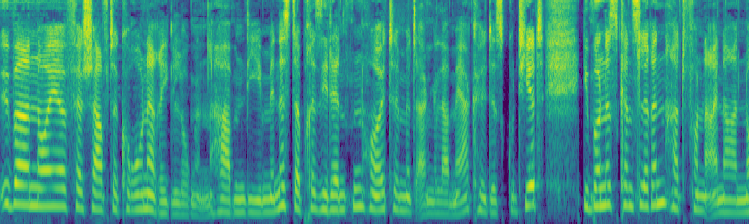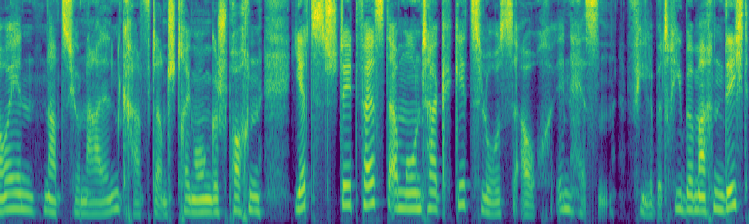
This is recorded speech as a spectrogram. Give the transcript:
Über neue verschärfte Corona-Regelungen haben die Ministerpräsidenten heute mit Angela Merkel diskutiert. Die Bundeskanzlerin hat von einer neuen nationalen Kraftanstrengung gesprochen. Jetzt steht fest, am Montag geht's los, auch in Hessen. Viele Betriebe machen dicht.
